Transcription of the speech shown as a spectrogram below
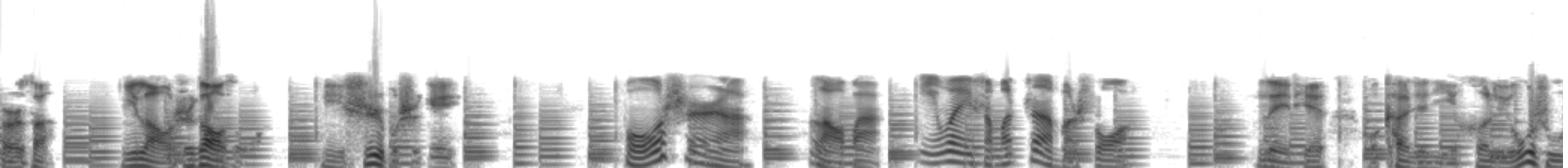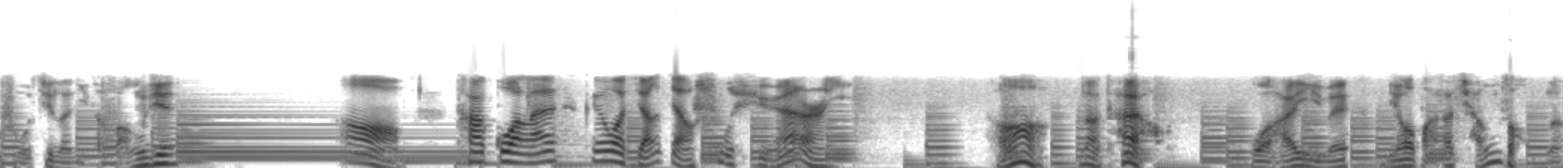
儿子，你老实告诉我。你是不是 gay？不是啊，老爸，你为什么这么说？那天我看见你和刘叔叔进了你的房间。哦，他过来给我讲讲数学而已。哦，那太好了，我还以为你要把他抢走呢。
